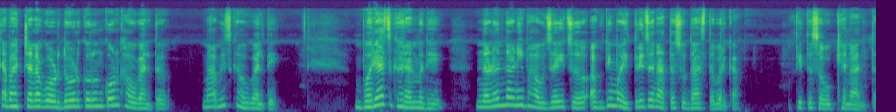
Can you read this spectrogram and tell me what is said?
त्या भाच्यांना गोडधोड करून कोण खाऊ घालतं? मामीच खाऊ घालते. बऱ्याच घरांमध्ये नणंद आणि भाऊजाईचं अगदी मैत्रीचं नातंसुद्धा असतं बरं का. तिथं सौख्य नांतं.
